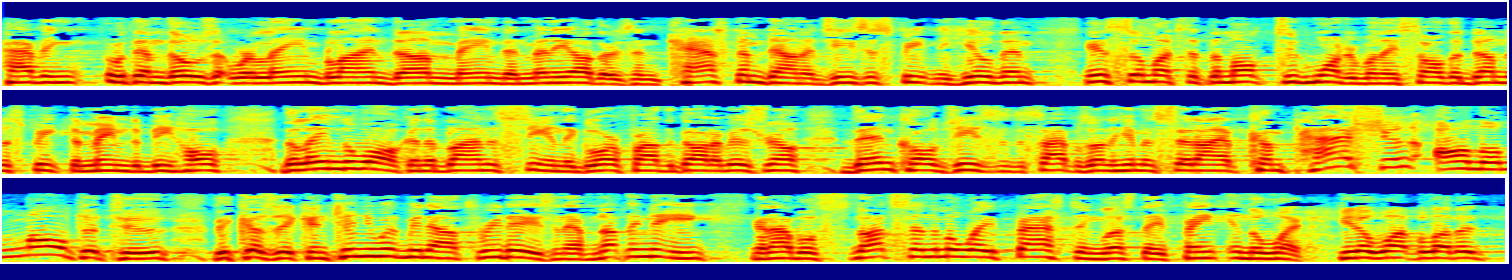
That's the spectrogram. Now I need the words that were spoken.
having with them those that were lame, blind, dumb, maimed, and many others, and cast them down at Jesus' feet and he healed them, insomuch that the multitude wondered when they saw the dumb to speak, the maimed to be whole, the lame to walk, and the blind to see, and they glorified the God of Israel. Then called Jesus' disciples unto him and said, I have compassion on the multitude because they continue with me now three days and have nothing to eat, and I will not send them away fasting lest they faint in the way. You know what, beloved?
